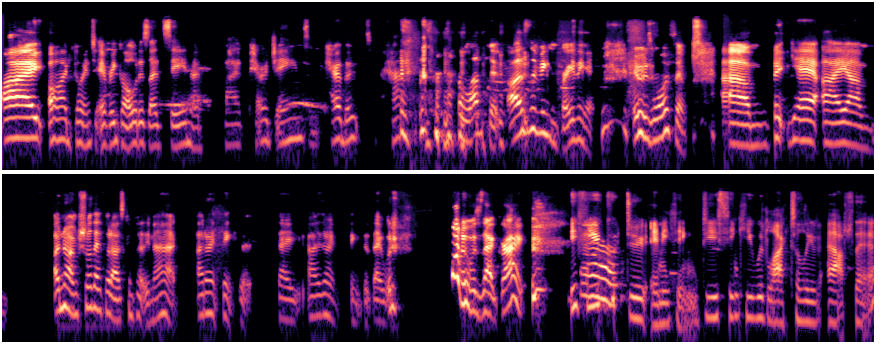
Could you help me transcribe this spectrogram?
I oh, I'd go into every gold as I'd see and I'd buy a pair of jeans and a pair of boots and a hat. I loved it. I was living and breathing it. It was awesome. Um, but yeah, I um I know I'm sure they thought I was completely mad. I don't think that they I don't think that they would have thought it was that great. If you could do anything, do you think you would like to live out there?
